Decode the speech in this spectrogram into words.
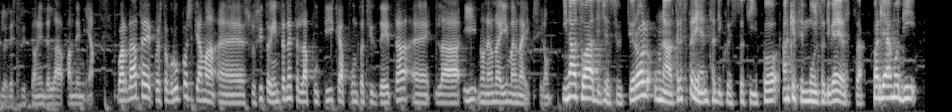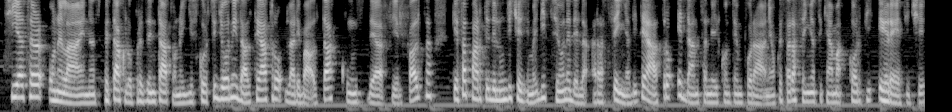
le restrizioni della pandemia. Guardate, questo gruppo si chiama eh, sul sito internet laputica.cz, eh, la I non è una I ma è una Y. In Alto Adige sul Tirol un'altra esperienza di questo tipo, anche se molto diversa. Parliamo di Theater on a Line, spettacolo presentato negli scorsi giorni dal teatro La Ribalta, Kunst der Vielfalt, che fa parte dell'undicesima edizione della rassegna di teatro e danza nel contemporaneo. Questa rassegna si chiama Corpi Eretici,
